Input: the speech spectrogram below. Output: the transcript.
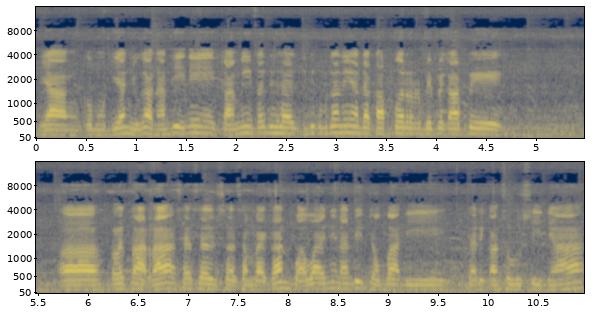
yang kemudian juga nanti ini kami tadi saya jadi kebetulan ini ada kaper BPKP uh, Keletara saya, saya, saya sampaikan bahwa ini nanti coba dicarikan solusinya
